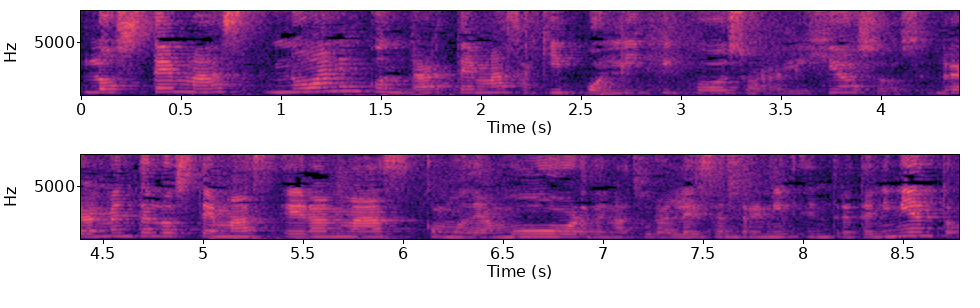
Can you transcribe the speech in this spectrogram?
los temas, no van a encontrar temas aquí políticos o religiosos. Realmente los temas eran más como de amor, de naturaleza, entretenimiento.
